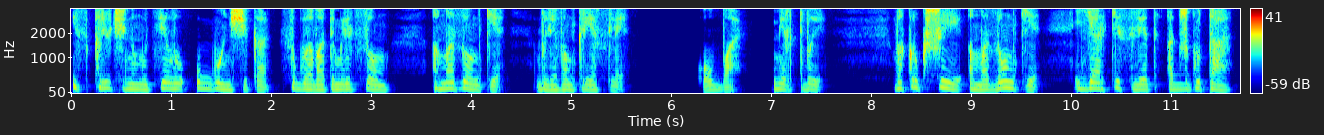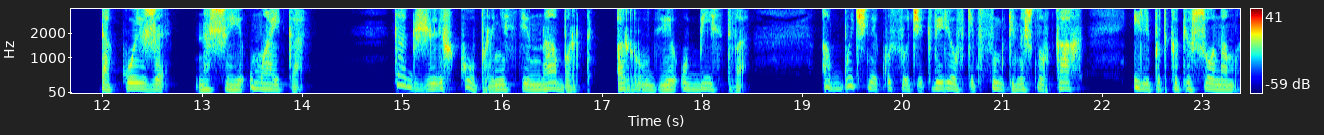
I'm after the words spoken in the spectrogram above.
и скрюченному телу угонщика с угловатым лицом, амазонки в левом кресле. Оба мертвы. Вокруг шеи амазонки яркий след от жгута, такой же на шее у Майка. Как же легко пронести на борт орудие убийства. Обычный кусочек веревки в сумке на шнурках или под капюшоном.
